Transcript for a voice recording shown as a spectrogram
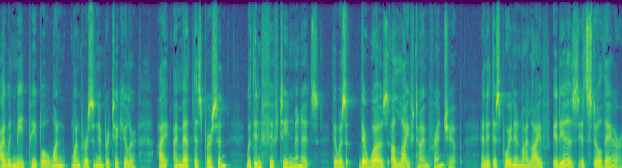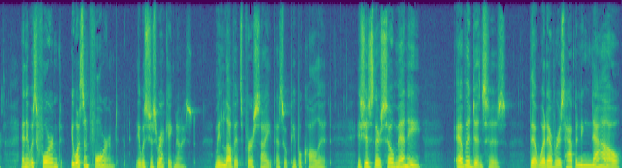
I would meet people, one, one person in particular. I, I met this person. Within 15 minutes, there was, there was a lifetime friendship. And at this point in my life, it is, it's still there. And it was formed, it wasn't formed, it was just recognized. I mean, love at first sight, that's what people call it. It's just there's so many evidences that whatever is happening now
